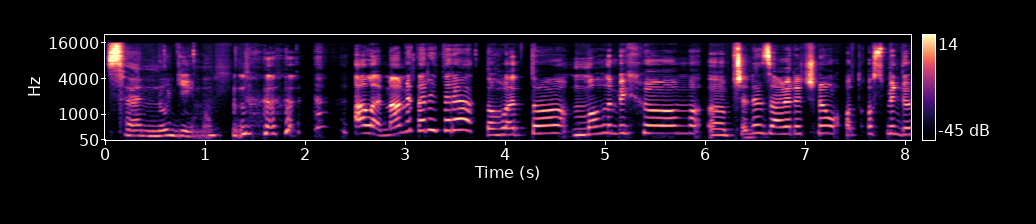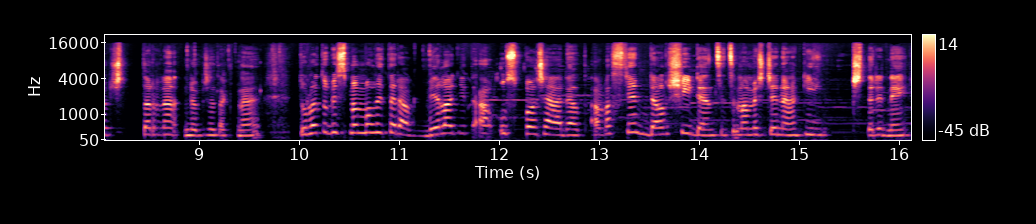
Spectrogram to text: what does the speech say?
se nudím. Ale máme tady teda tohleto, mohli bychom uh, předat závěrečnou od 8 do 14, dobře tak ne. Tuhleto bychom mohli teda vyladit a uspořádat a vlastně další den, sice máme ještě nějaký čtyři dny,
